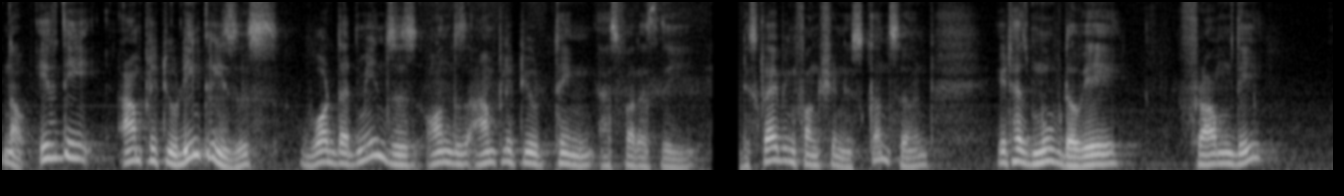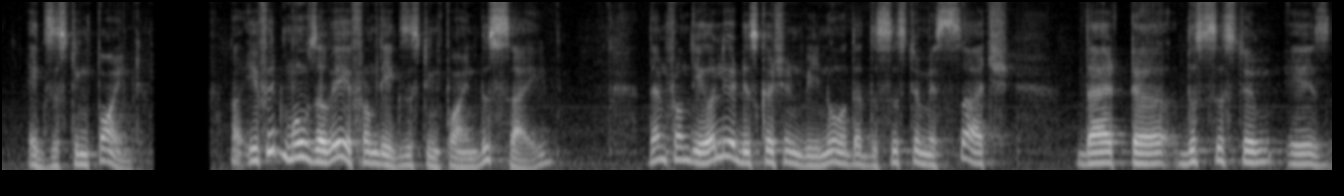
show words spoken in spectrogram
Now, if the amplitude increases, what that means is on this amplitude thing as far as the describing function is concerned, it has moved away from the existing point. Now, if it moves away from the existing point this side, then from the earlier discussion we know that the system is such that uh, this system is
